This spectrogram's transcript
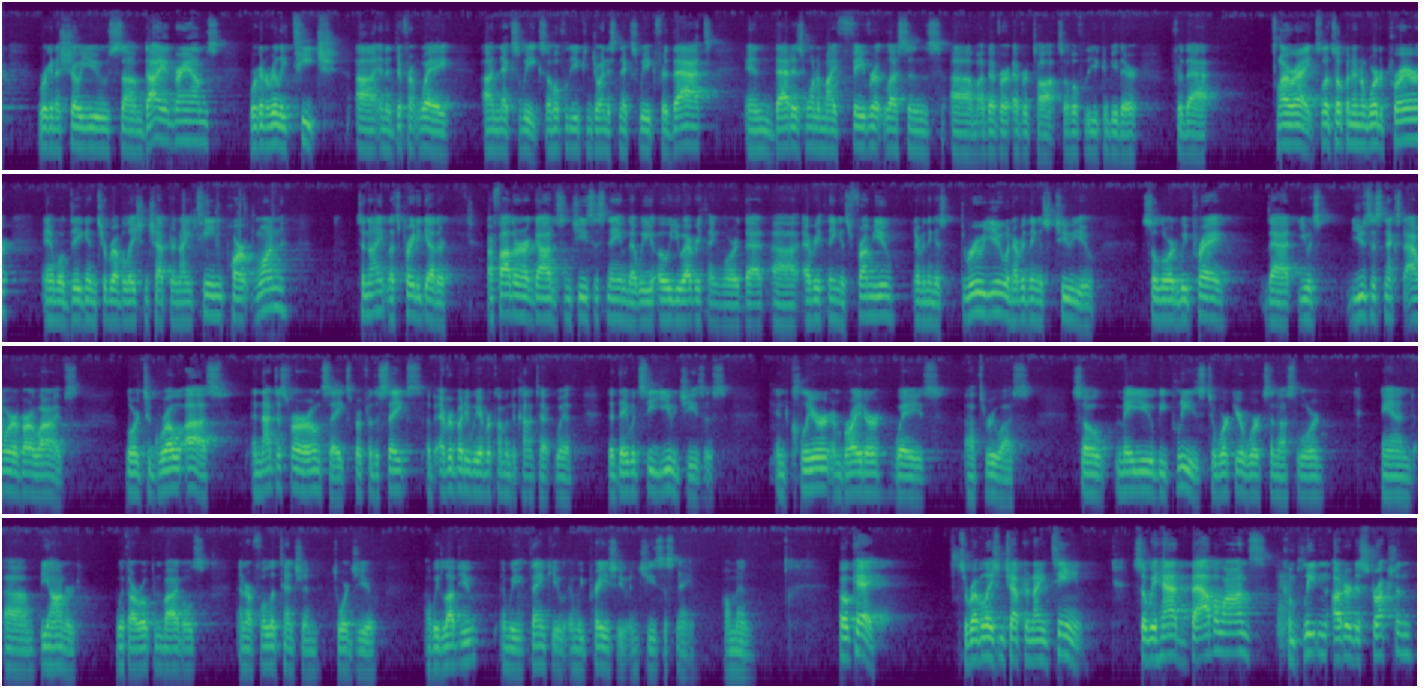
We're going to show you some diagrams. We're going to really teach uh, in a different way uh, next week. So hopefully you can join us next week for that. And that is one of my favorite lessons um, I've ever ever taught. So hopefully you can be there for that. All right, so let's open in a word of prayer and we'll dig into Revelation chapter 19, part 1 tonight. Let's pray together. Our Father and our God, it's in Jesus' name that we owe you everything, Lord, that uh, everything is from you, everything is through you, and everything is to you. So, Lord, we pray that you would use this next hour of our lives, Lord, to grow us, and not just for our own sakes, but for the sakes of everybody we ever come into contact with, that they would see you, Jesus, in clearer and brighter ways uh, through us. So may you be pleased to work your works in us, Lord, and um, be honored with our open Bibles and our full attention towards you. Uh, we love you and we thank you and we praise you in Jesus' name. Amen. Okay, so Revelation chapter 19. So we had Babylon's complete and utter destruction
